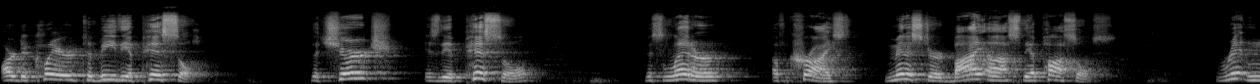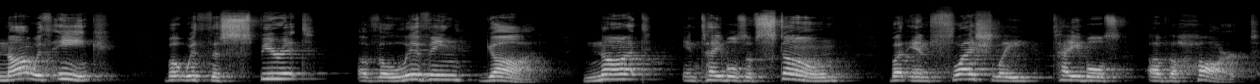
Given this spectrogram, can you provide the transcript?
are declared to be the epistle. The church is the epistle, this letter of Christ ministered by us, the apostles, written not with ink, but with the Spirit of the living God, not in tables of stone, but in fleshly tables of the heart.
